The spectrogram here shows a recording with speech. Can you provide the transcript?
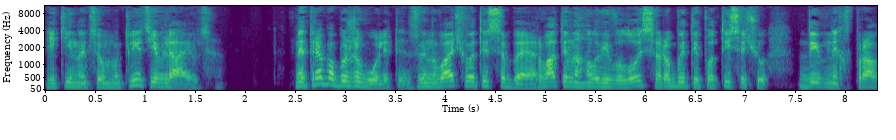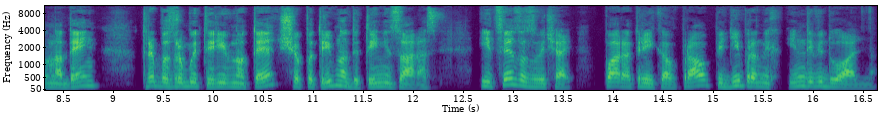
які на цьому тлі з'являються. Не треба божеволіти, звинувачувати себе, рвати на голові волосся, робити по тисячу дивних вправ на день. Треба зробити рівно те, що потрібно дитині зараз. І це зазвичай пара-трійка вправ, підібраних індивідуально.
